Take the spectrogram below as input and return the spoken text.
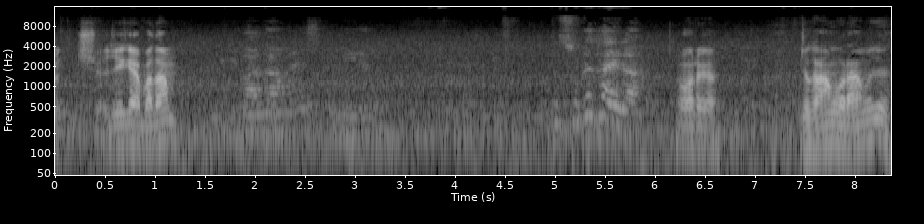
अच्छा जी क्या बादाम सुबह खाएगा और क्या जुकाम हो रहा है मुझे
